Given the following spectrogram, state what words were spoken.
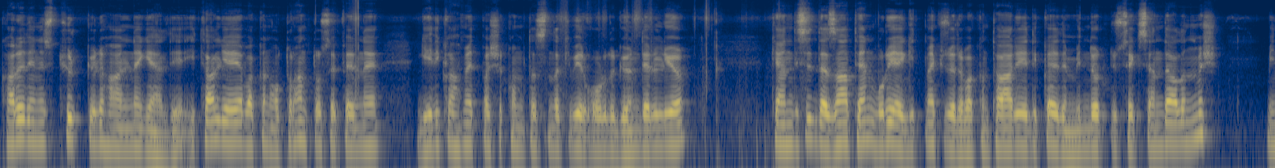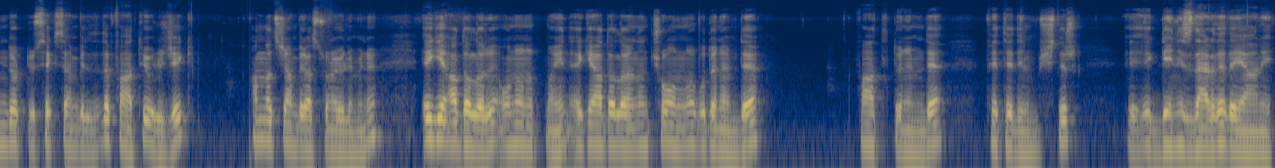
Karadeniz Türk Gölü haline geldi. İtalya'ya bakın Otranto seferine Gedik Ahmet Paşa komutasındaki bir ordu gönderiliyor. Kendisi de zaten buraya gitmek üzere bakın tarihe dikkat edin 1480'de alınmış. 1481'de de Fatih ölecek. Anlatacağım biraz sonra ölümünü. Ege adaları onu unutmayın. Ege adalarının çoğunluğu bu dönemde Fatih döneminde fethedilmiştir. E, denizlerde de yani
